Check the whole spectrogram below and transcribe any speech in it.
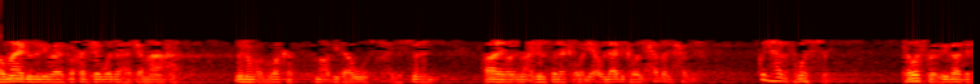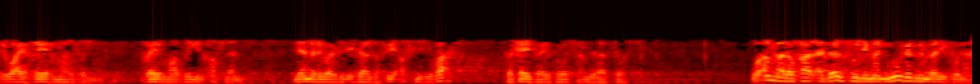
أو ما يجوز رواية فقد جوزها جماعة. منهم أبو بكر بن أبي داود صاحب السنن. قال رجل أجلت لك ولأولادك والحبل حبل كل هذا توسع. توسع في باب الرواية غير مرضي غير مرضي أصلا. لأن رواية الإجازة في أصله ضعف فكيف يتوسع مثل هذا التوسع؟ وأما لو قال أجزت لمن يوجد من بني فلان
